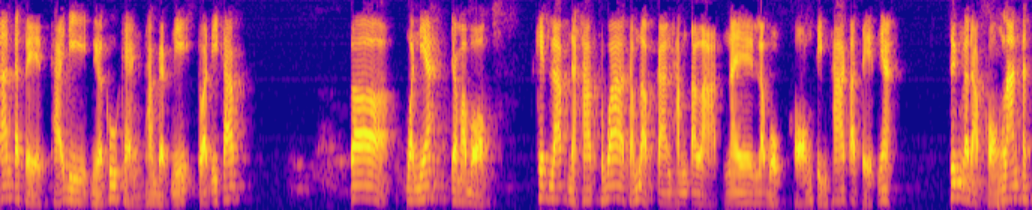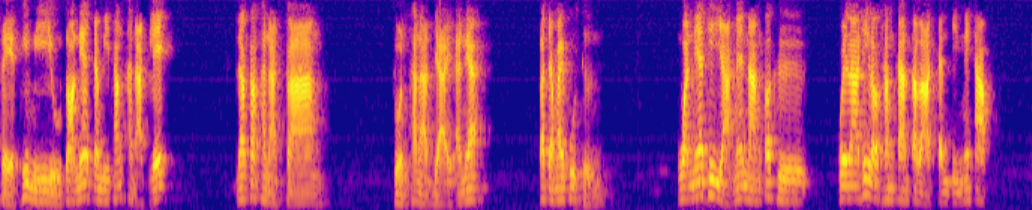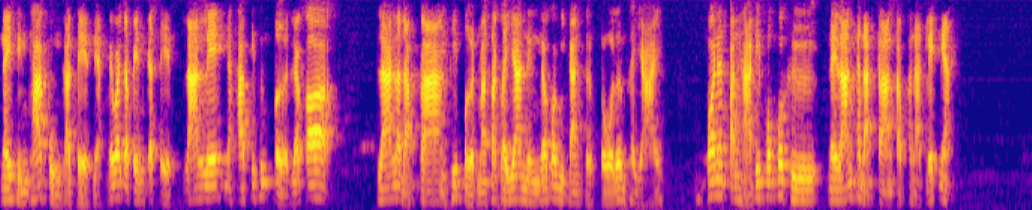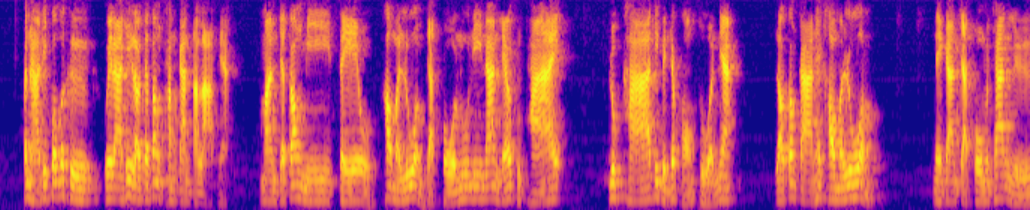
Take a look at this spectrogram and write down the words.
ด้านเกษตรขายดีเหนือคู่แข่งทำแบบนี้ สวัสดีครับ ก็วันนี้จะมาบอกเคล็ดลับนะครับว่าสำหรับการทำตลาดในระบบของสินค้าเกษตรเนี่ย ซึ่งระดับของร้านเกษตรที่มีอยู่ตอนนี้จะมีทั้งขนาดเล็ก แล้วก็ขนาดกลาง ส่วนขนาดใหญ่ อันเนี้ยก็จะไม่พูดถึง วันนี้ที่อยากแนะนำก็คือ เวลาที่เราทำการตลาดกันจริงไหมครับ ในสินค้ากลุ่มเกษตรเนี่ยไม่ว่าจะเป็นเกษตรร้านเล็กนะครับ ที่เพิ่งเปิดแล้วก็ร้านระดับกลางที่เปิดมาสักระยะหนึ่งแล้วก็มีการเติบโตเริ่มขยาย เพราะนั้นปัญหาที่พบก็คือในร้านขนาดกลางกับขนาดเล็กเนี่ย ปัญหาที่พบก็คือ เวลาที่เราจะต้องทำการตลาดเนี่ย มันจะต้องมีเซลล์เข้ามาร่วมจัดโปรนู่นนี่นั่น แล้วสุดท้าย ลูกค้าที่เป็นเจ้าของสวนเนี่ย เราต้องการให้เขามาร่วม ในการจัดโปรโมชั่นหรือ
